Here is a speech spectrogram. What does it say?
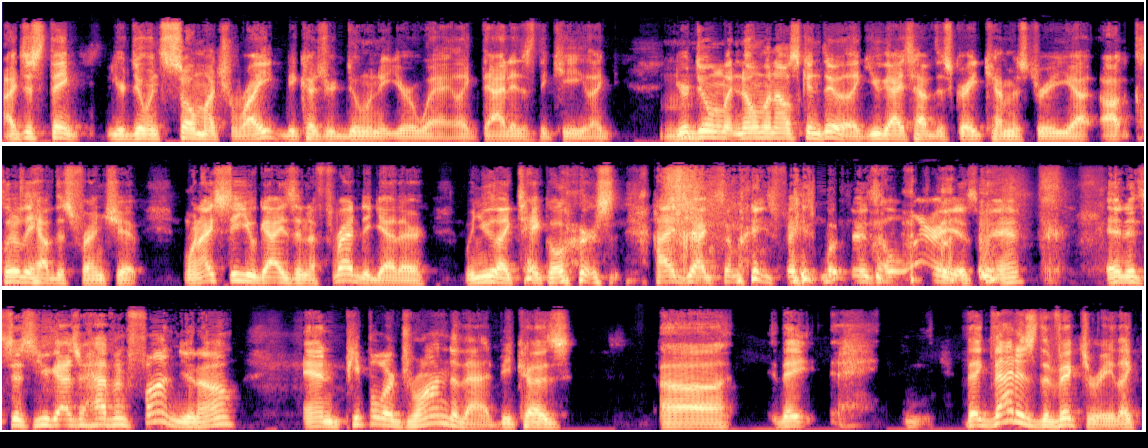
I just think you're doing so much right because you're doing it your way. Like that is the key. Like Mm. You're doing what no one else can do. Like you guys have this great chemistry. You uh, clearly have this friendship. When I see you guys in a thread together, when you like take over, hijack somebody's Facebook, it's hilarious, man. And it's just you guys are having fun, you know. And people are drawn to that because uh, they, they that is the victory. Like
